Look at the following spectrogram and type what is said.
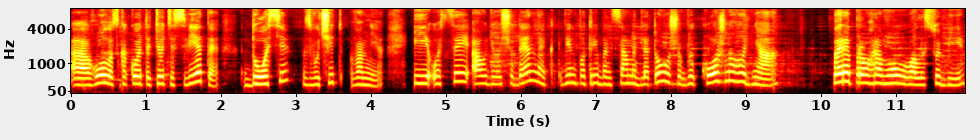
е, голос какої-то тьоті Свєти досі звучить во мені? І ось цей аудіощоденник він потрібен саме для того, щоб ви кожного дня перепрограмовували собі.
